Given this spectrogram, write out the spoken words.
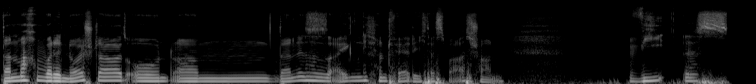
Dann machen wir den Neustart und ähm, dann ist es eigentlich schon fertig. Das war's schon. Wie es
